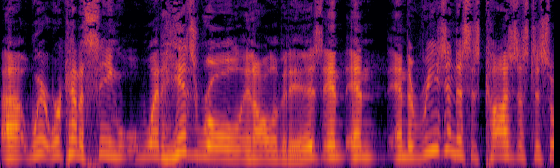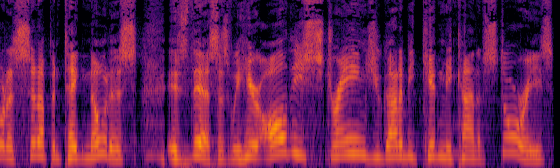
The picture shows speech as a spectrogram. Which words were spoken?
uh, we're, we're kind of seeing what his role in all of it is. And, and, and the reason this has caused us to sort of sit up and take notice is this as we hear all these strange, you got to be kidding me kind of stories,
